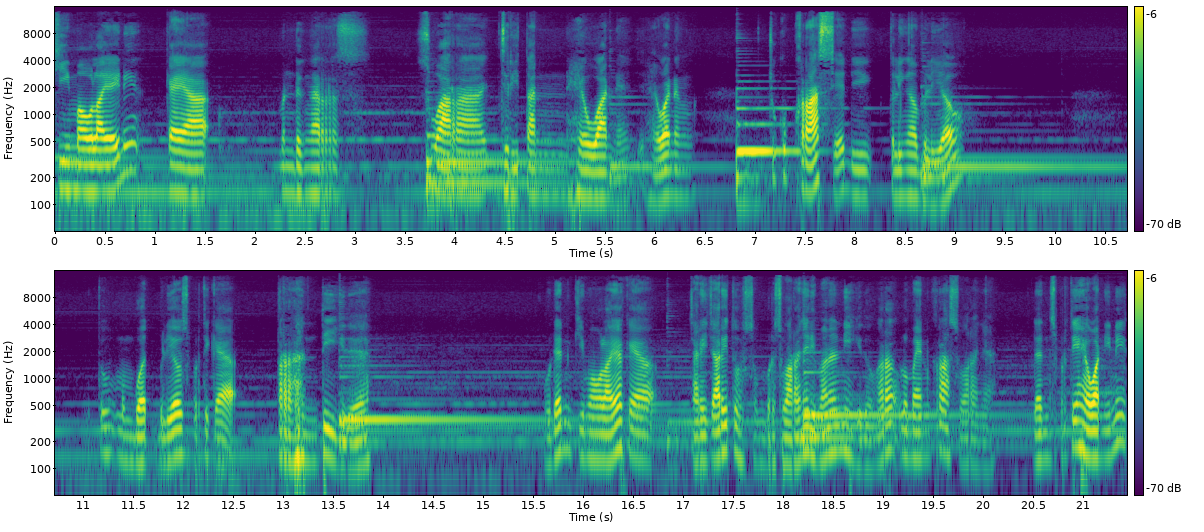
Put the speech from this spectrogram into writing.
Ki Maulaya ini kayak mendengar suara jeritan hewan ya, hewan yang cukup keras ya di telinga beliau. Itu membuat beliau seperti kayak terhenti gitu ya. Kemudian Ki Maulaya kayak cari-cari tuh sumber suaranya di mana nih gitu karena lumayan keras suaranya dan sepertinya hewan ini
